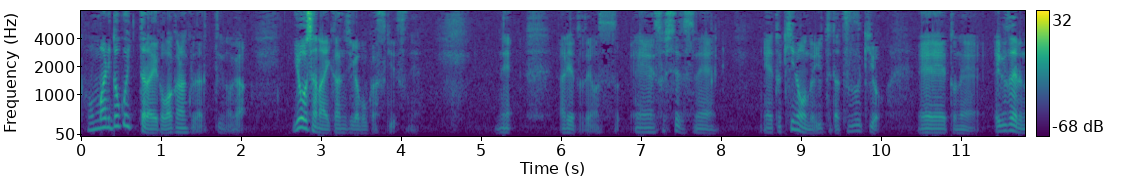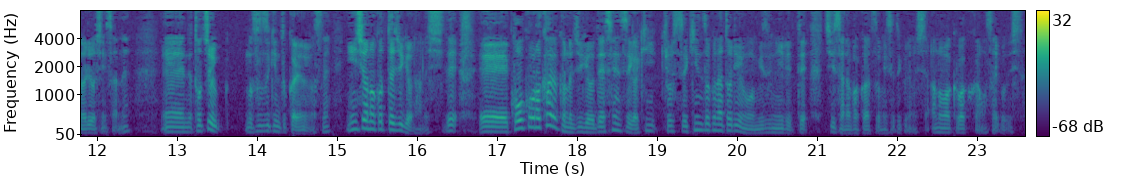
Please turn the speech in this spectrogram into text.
うん。ほんまにどこ行ったらええかわからなくなるっていうのが、容赦ない感じが僕は好きですね。ね。ありがとうございます。えー、そしてですね、えっ、ー、と、昨日の言ってた続きを、えっ、ー、とね、エグザイルの両親さんね、えー、で途中の続きのとこから読みますね。印象残った授業の話で、えー、高校の化学の授業で先生が教室で金属ナトリウムを水に入れて小さな爆発を見せてくれました。あのワクワク感は最高でした。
